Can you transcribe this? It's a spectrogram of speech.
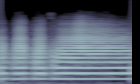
you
